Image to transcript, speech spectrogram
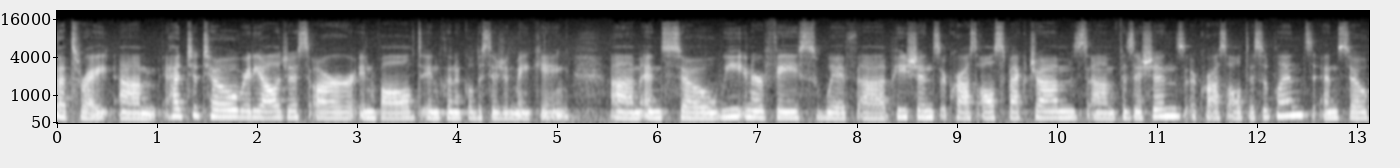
That's right. Um, head to toe, radiologists are involved in clinical decision making. Um, and so we interface with uh, patients across all spectrums, um, physicians across all disciplines. And so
